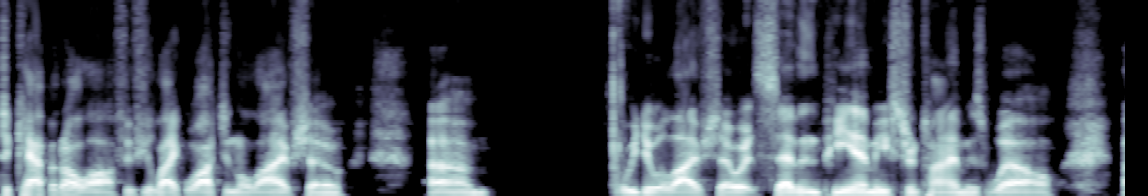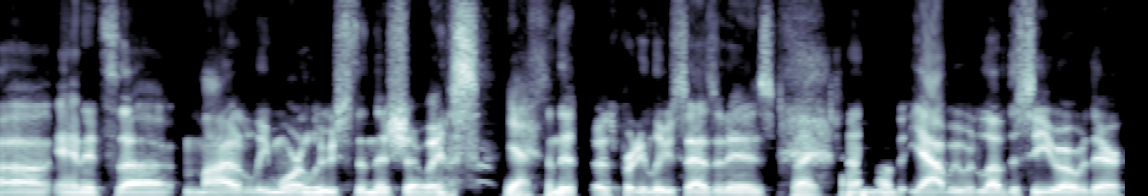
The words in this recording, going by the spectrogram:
to cap it all off, if you like watching the live show, um, we do a live show at 7 p.m. Eastern time as well. Uh, and it's uh, mildly more loose than this show is. Yes. and this show is pretty loose as it is. Right. Uh, but yeah, we would love to see you over there.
